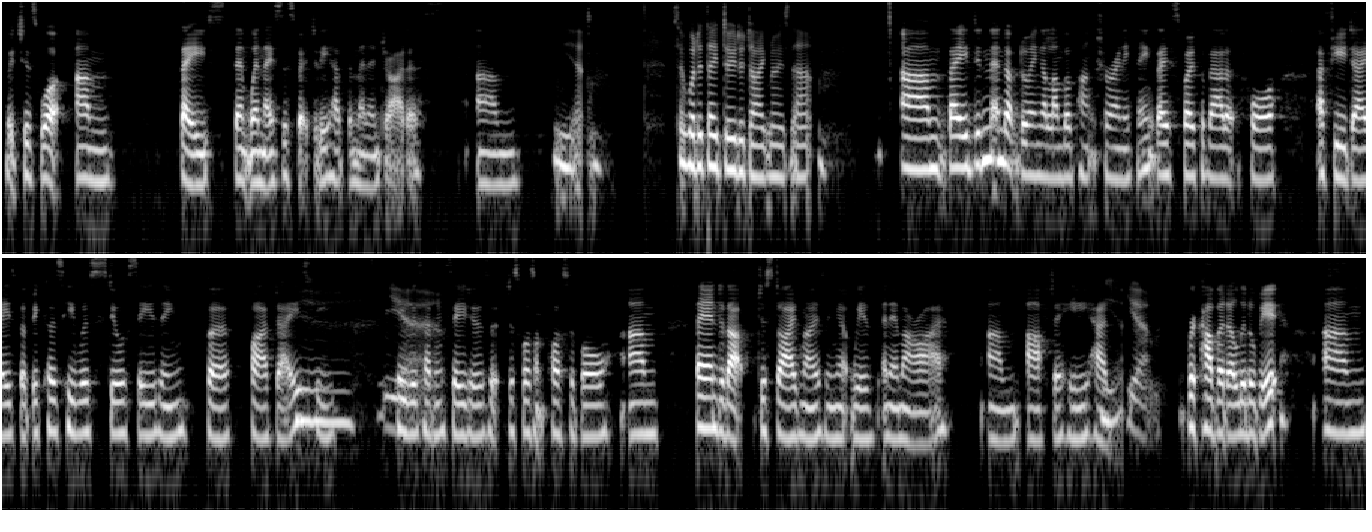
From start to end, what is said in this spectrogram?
which is what um, they then when they suspected he had the meningitis. Um, Yeah. So what did they do to diagnose that? Um, they didn't end up doing a lumbar puncture or anything. They spoke about it for a few days, but because he was still seizing for five days, he, Yeah. he was having seizures. It just wasn't possible. Um, they ended up just diagnosing it with an MRI um, after he had Yeah. Yeah. recovered a little bit um,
